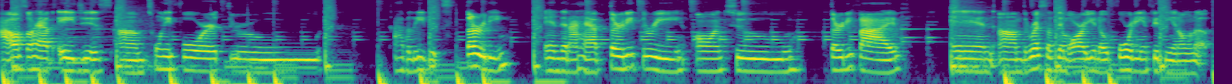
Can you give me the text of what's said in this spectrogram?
I also have ages um, 24 through, I believe it's 30. And then I have 33 on to 35 and um, the rest of them are you know 40 and 50 and on up.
